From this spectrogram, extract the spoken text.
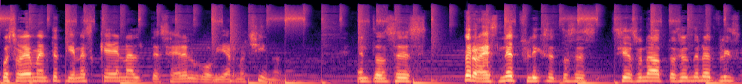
pues obviamente tienes que enaltecer el gobierno chino ¿no? entonces pero es Netflix entonces si es una adaptación de Netflix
